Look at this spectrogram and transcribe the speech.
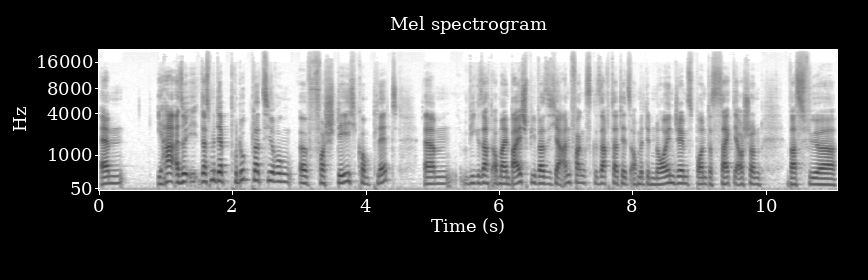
Ähm, ja, also das mit der Produktplatzierung äh, verstehe ich komplett. Ähm, wie gesagt, auch mein Beispiel, was ich ja anfangs gesagt hatte, jetzt auch mit dem neuen James Bond, das zeigt ja auch schon, was für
